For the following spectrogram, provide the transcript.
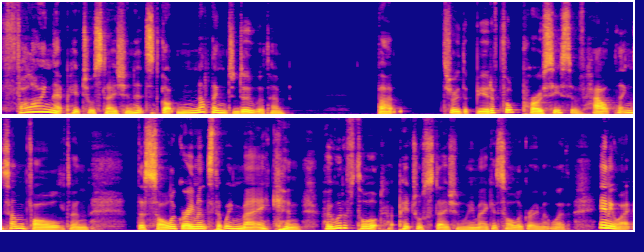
following that petrol station, it's got nothing to do with him. But through the beautiful process of how things unfold and the soul agreements that we make. And who would have thought a petrol station we make a soul agreement with? Anyway,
